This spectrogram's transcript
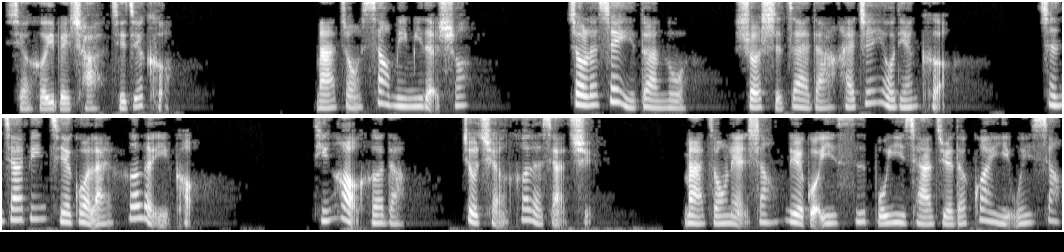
先喝一杯茶解解渴。马总笑眯眯地说：“走了这一段路，说实在的，还真有点渴。”陈家斌接过来喝了一口。挺好喝的，就全喝了下去。马总脸上掠过一丝不易察觉的怪异微笑。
